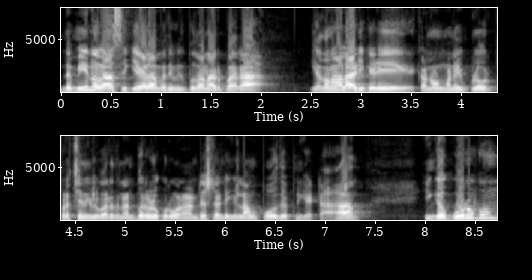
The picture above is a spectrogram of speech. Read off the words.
இந்த மீன ராசிக்கு ஏழாம் தேதி புதனாக இருப்பாரா? எதனால் அடிக்கடி கணவன் மனைவிக்குள்ள ஒரு பிரச்சனைகள் வருது நண்பர்களுக்கு ஒரு அண்டர்ஸ்டாண்டிங் இல்லாமல் போகுது அப்படின்னு கேட்டால் இங்கே குருவும்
